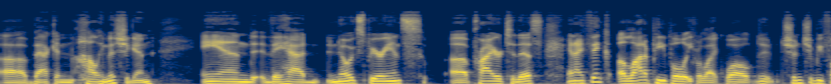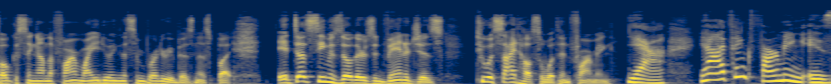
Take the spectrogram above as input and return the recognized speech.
uh, back in Holly, Michigan. And they had no experience uh, prior to this, and I think a lot of people were like, "Well, dude, shouldn't you be focusing on the farm? Why are you doing this embroidery business?" But it does seem as though there's advantages to a side hustle within farming. Yeah, yeah. I think farming is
